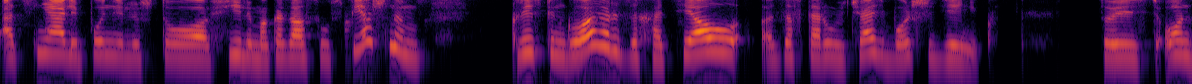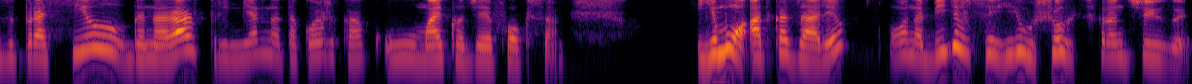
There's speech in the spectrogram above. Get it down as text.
отсняли, поняли, что фильм оказался успешным, Криспин Гловер захотел за вторую часть больше денег. То есть он запросил гонорар примерно такой же, как у Майкла Джей Фокса. Ему отказали, он обиделся и ушел из франшизы.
